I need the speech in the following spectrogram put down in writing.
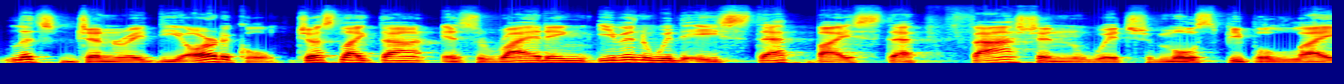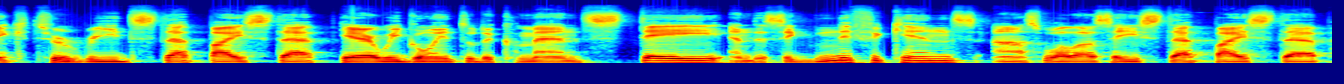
let's generate the article. Just like that, it's writing even with a step-by-step -step fashion, which most people like to read step-by-step. -step. Here we go into the command stay and the significance, as well as a step-by-step -step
